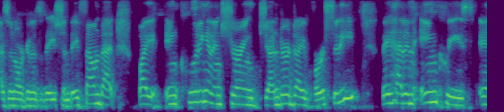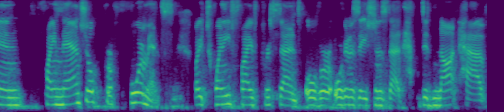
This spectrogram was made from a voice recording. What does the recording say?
as an organization. They found that by including and ensuring gender diversity, they had an increase in financial performance by 25% over organizations that did not have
